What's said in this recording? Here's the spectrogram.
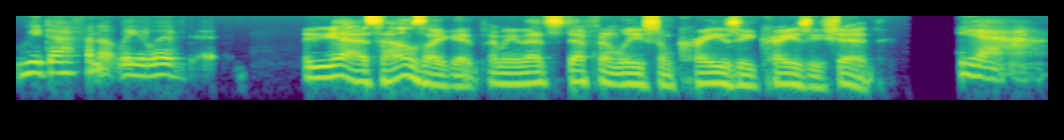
We definitely lived it. Yeah it sounds like it. I mean that's definitely some crazy crazy shit. Yeah.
